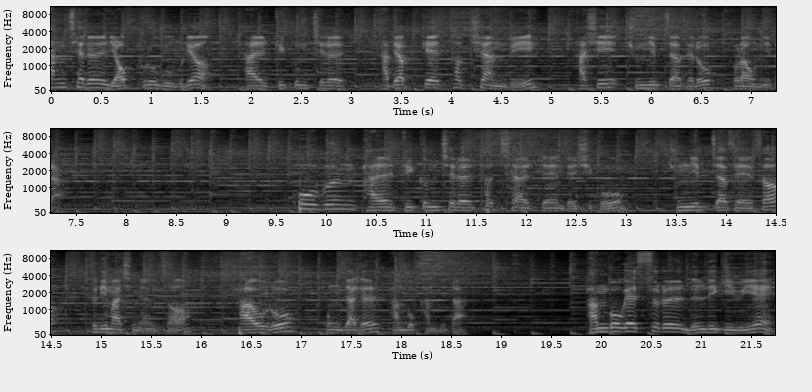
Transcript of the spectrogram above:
상체를 옆으로 구부려 발 뒤꿈치를 가볍게 터치한 뒤 다시 중립 자세로 돌아옵니다. 호흡은 발 뒤꿈치를 터치할 때 내쉬고 중립 자세에서 들이마시면서 좌우로 동작을 반복합니다. 반복의 수를 늘리기 위해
